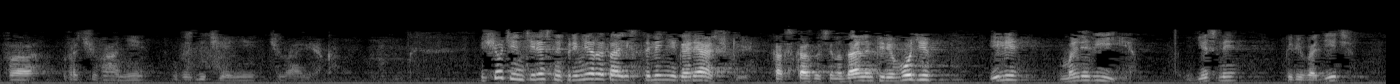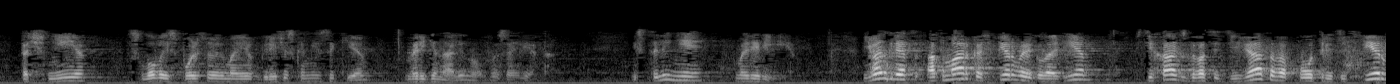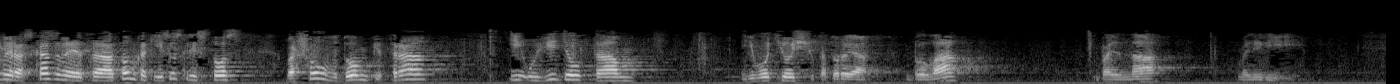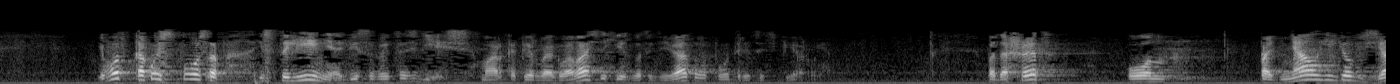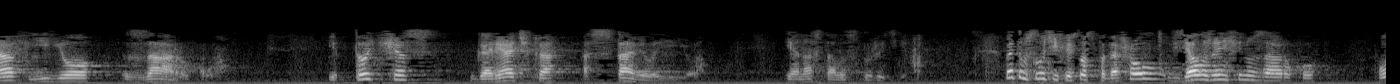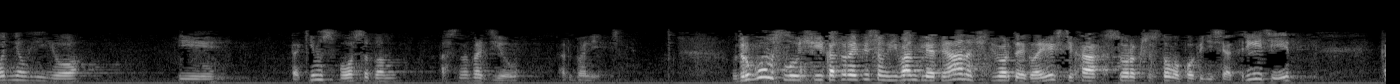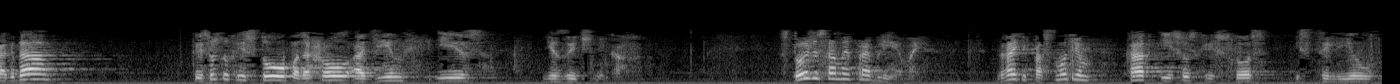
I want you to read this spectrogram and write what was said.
в врачевании, в излечении человека. Еще очень интересный пример – это исцеление горячки, как сказано в синодальном переводе, или малярии, если переводить точнее слово, используемое в греческом языке в оригинале Нового Завета. Исцеление малярии. В Евангелии от Марка в первой главе, в стихах с 29 по 31 рассказывается о том, как Иисус Христос вошел в дом Петра и увидел там его тещу, которая была больна малярией. И вот какой способ исцеления описывается здесь. Марка 1 глава, стихи с 29 по 31. Подошед, он поднял ее, взяв ее за руку. И тотчас горячка оставила ее, и она стала служить им. В этом случае Христос подошел, взял женщину за руку, поднял ее и таким способом освободил от болезни. В другом случае, который описан в Евангелии от Иоанна, 4 главе, в стихах 46 по 53, когда к Иисусу Христу подошел один из язычников с той же самой проблемой. Давайте посмотрим, как Иисус Христос исцелил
